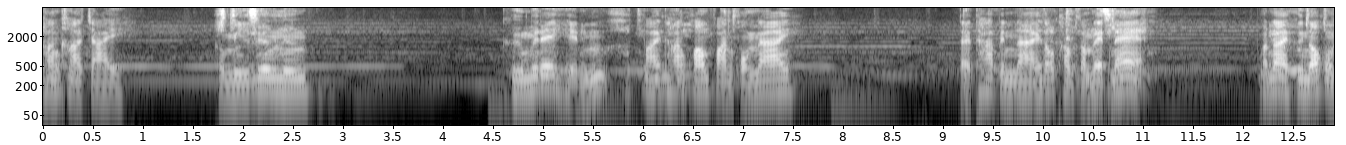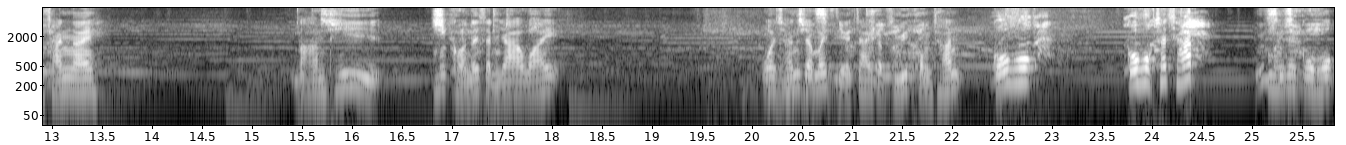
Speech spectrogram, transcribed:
ค้างคาใจ ก็มีเรื่องหนึ่งคือไม่ได้เห็นปลายทางความฝันของนาย แต่ถ้าเป็นนายต้องทำสำเร็จแน่ เพราะนายคือน้องของฉันไง ตามที่เมื่อก่อนได้สัญญาไว้ ว่าฉันจะไม่เสียใจกับชีวิตของฉัน โกหก โกหกชัดๆ ไม่ได้โกหก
